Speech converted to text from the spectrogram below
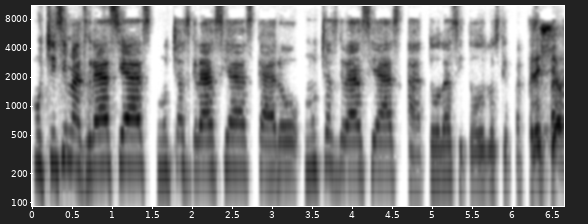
Muchísimas gracias, muchas gracias, Caro, muchas gracias a todas y todos los que participaron.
